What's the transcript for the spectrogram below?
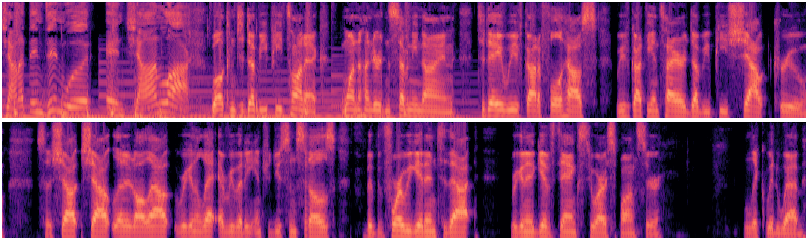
Jonathan Denwood, and John Locke. Welcome to WP Tonic 179. Today we've got a full house. We've got the entire WP Shout crew. So shout, shout, let it all out. We're going to let everybody introduce themselves. But before we get into that, we're going to give thanks to our sponsor, Liquid Web.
